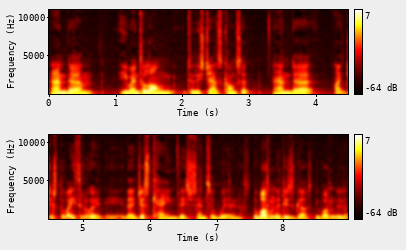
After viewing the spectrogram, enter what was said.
and um, he went along to this jazz concert, and uh, like just the way through it, there just came this sense of weariness. There wasn't a disgust. It wasn't.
